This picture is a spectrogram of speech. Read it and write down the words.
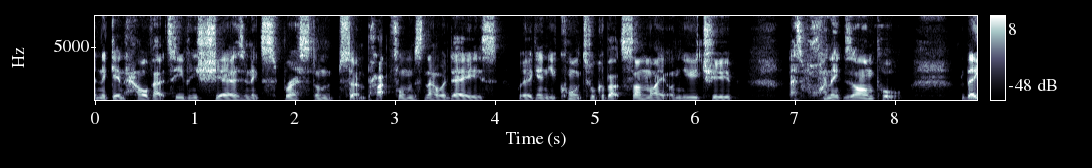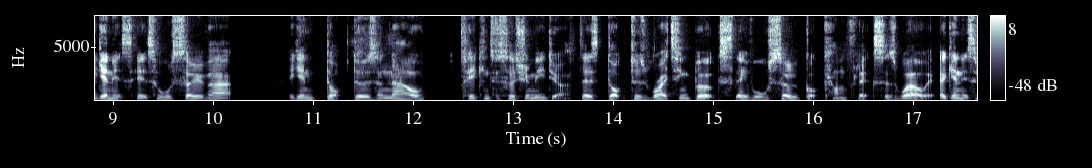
and again how that's even shared and expressed on certain platforms nowadays where again you can't talk about sunlight on youtube as one example. But again it's it's also that again doctors are now taken to social media. There's doctors writing books. They've also got conflicts as well. Again it's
